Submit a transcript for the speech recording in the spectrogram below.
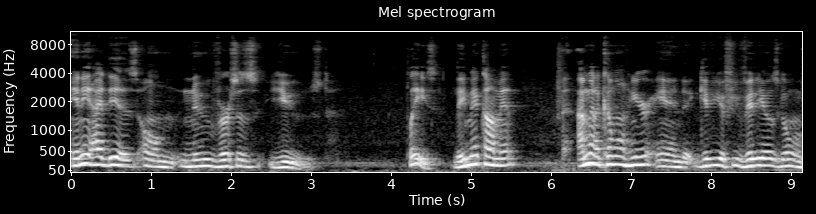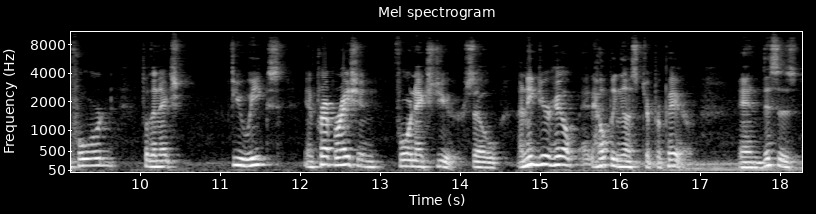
Any ideas on new versus used? Please leave me a comment. I'm going to come on here and give you a few videos going forward for the next few weeks in preparation for next year. So I need your help at helping us to prepare. And this is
